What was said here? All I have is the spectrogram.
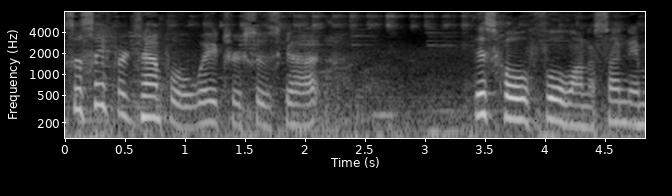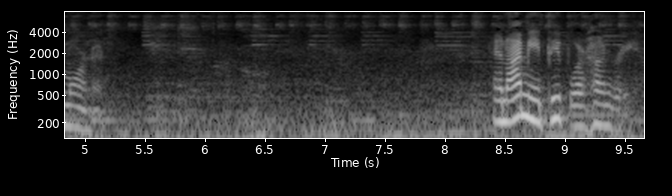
So say for example, a waitress has got this whole full on a Sunday morning. And I mean people are hungry.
